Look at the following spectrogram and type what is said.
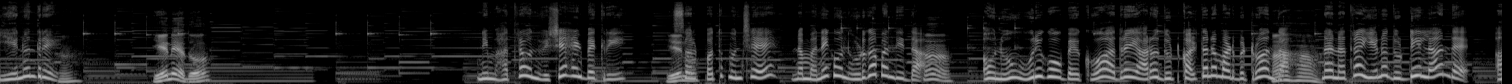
ಏನಂದ್ರೆ? ಏನೇ ಅದು? ನಿಮ್ ಹತ್ರ ಒಂದ್ ವಿಷಯ ಹೇಳ್ಬೇಕ್ರಿ. ಏನು? ಸ್ವಲ್ಪ ಹೊತ್ತು ಮುಂಚೆ ನಮ್ ಮನೆಗೆ ಒಂದ್ ಹುಡುಗ ಬಂದಿದ್ದ. ಹಾ, ಅವನು ಊರಿಗೆ ಹೋಗ್ಬೇಕು ಆದ್ರೆ ಯಾರೋ ದುಡ್ಡು ಕಳ್ತನ ಮಾಡ್ಬಿಟ್ರು ಅಂತ. ಹಾ, ಹಾ. ನನ್ನ ಹತ್ರ ಏನೂ ದುಡ್ಡಿಲ್ಲ ಅಂದೆ. ಆ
